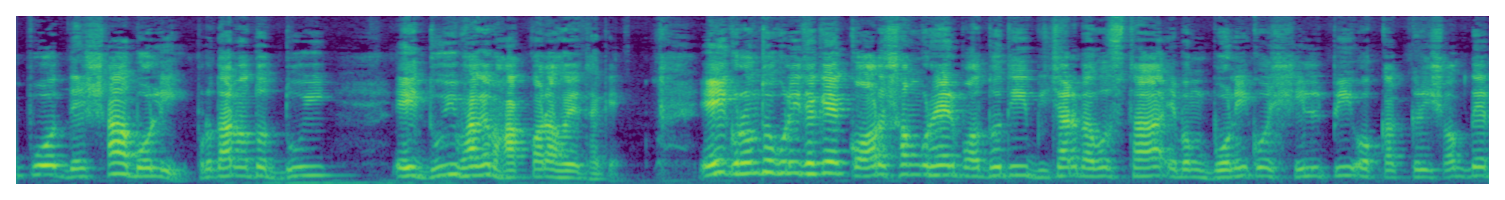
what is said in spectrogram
উপদেশাবলী প্রধানত দুই, এই দুই ভাগে ভাগ করা হয়ে থাকে। এই গ্রন্থগুলি থেকে কর সংগ্রহের পদ্ধতি, বিচার ব্যবস্থা এবং বণিক ও শিল্পী ও কৃষকদের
